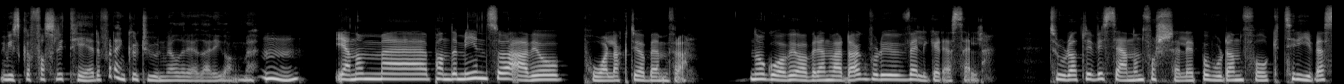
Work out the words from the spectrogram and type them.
men vi skal fasilitere for den kulturen vi allerede er i gang med. Mm. Gjennom eh, pandemien så er vi jo pålagt å jobbe hjemmefra. Nå går vi over i en hverdag hvor du velger det selv. Tror du at vi vil se noen forskjeller på hvordan folk trives,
